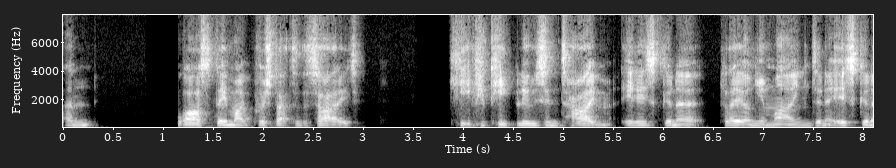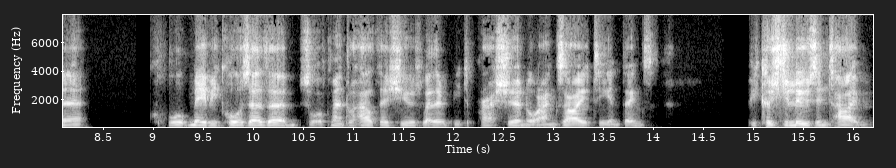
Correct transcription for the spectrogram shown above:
and whilst they might push that to the side if you keep losing time it is going to play on your mind and it is going to maybe cause other sort of mental health issues whether it be depression or anxiety and things because you're losing time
